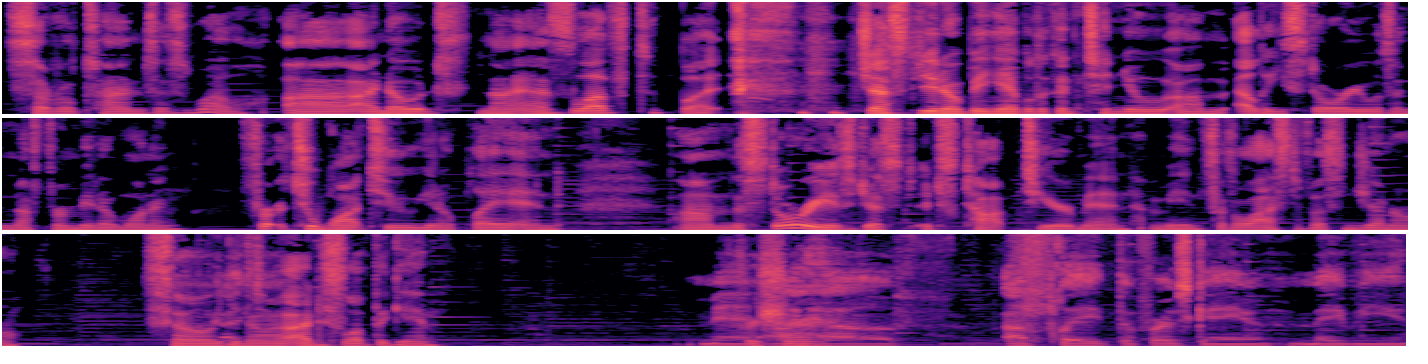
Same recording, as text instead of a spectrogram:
several times as well. Uh I know it's not as loved, but just you know being able to continue um Ellie's story was enough for me to wanting for to want to you know play it and um the story is just it's top tier man i mean for the last of us in general so you know i just love the game Man, For sure. I have I've played the first game maybe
